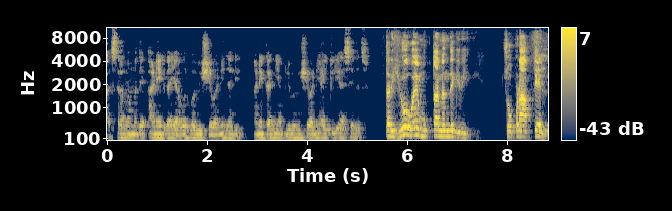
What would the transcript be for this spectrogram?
आश्रमामध्ये अनेकदा यावर भविष्यवाणी झाली. अनेकांनी आपली भविष्यवाणी ऐकली असेलच. तर ह्यो वय मुक्तानंदगिरी चोपडा तेल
